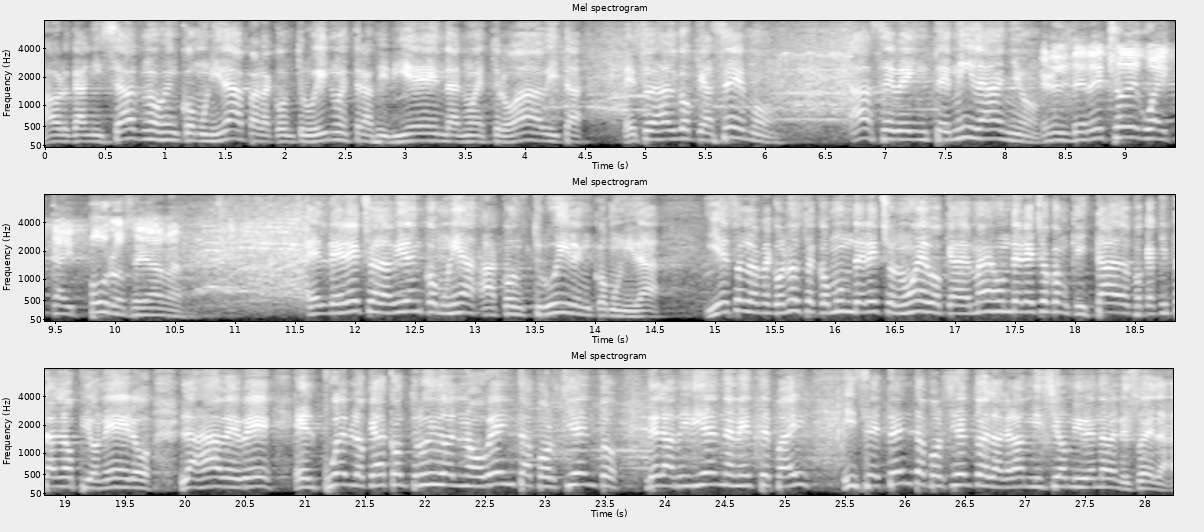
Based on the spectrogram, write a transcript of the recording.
a organizarnos en comunidad para construir nuestras viviendas, nuestro hábitat. Eso es algo que hacemos hace 20 mil años. El derecho de Guaycaipuro se llama. El derecho a la vida en comunidad, a construir en comunidad. Y eso lo reconoce como un derecho nuevo, que además es un derecho conquistado, porque aquí están los pioneros, las ABB, el pueblo que ha construido el 90% de las viviendas en este país y 70% de la gran misión Vivienda Venezuela.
